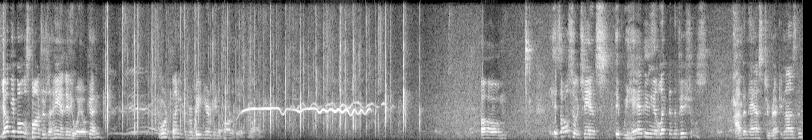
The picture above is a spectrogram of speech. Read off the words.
y'all give all the sponsors a hand anyway, okay? I want to thank them for being here and being a part of this Um, it's also a chance, if we had any elected officials, I've been asked to recognize them.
